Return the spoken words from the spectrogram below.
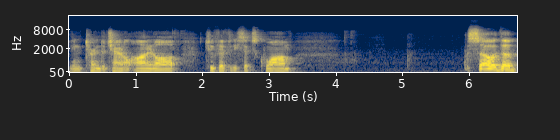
You can turn the channel on and off, 256 QAM. So the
